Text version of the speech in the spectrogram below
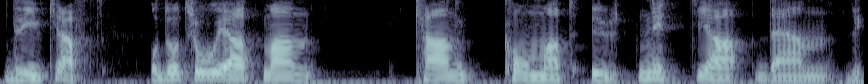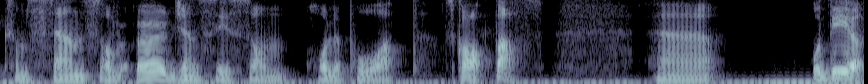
drivkraft. Och då tror jag att man kan komma att utnyttja den liksom sense of urgency som håller på att skapas. Eh, och det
